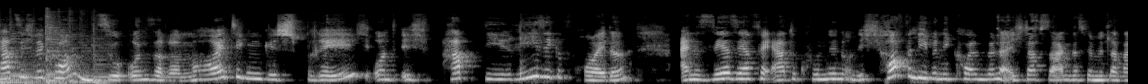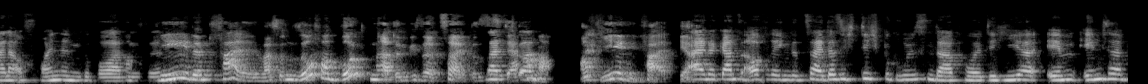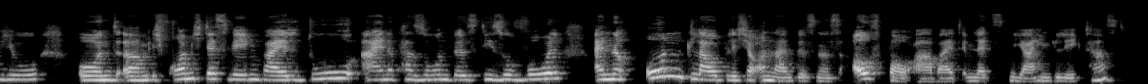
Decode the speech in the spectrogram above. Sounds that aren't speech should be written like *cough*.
Herzlich willkommen zu unserem heutigen Gespräch und ich habe die riesige Freude, eine sehr, sehr verehrte Kundin und ich hoffe, liebe Nicole Müller, ich darf sagen, dass wir mittlerweile auch Freundinnen geworden sind. Auf jeden Fall, was uns so verbunden hat in dieser Zeit, das ist der Hammer. Auf jeden Fall. Ja. Eine ganz aufregende Zeit, dass ich dich begrüßen darf heute hier im Interview. Und ähm, ich freue mich deswegen, weil du eine Person bist, die sowohl eine unglaubliche Online-Business-Aufbauarbeit im letzten Jahr hingelegt hast.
